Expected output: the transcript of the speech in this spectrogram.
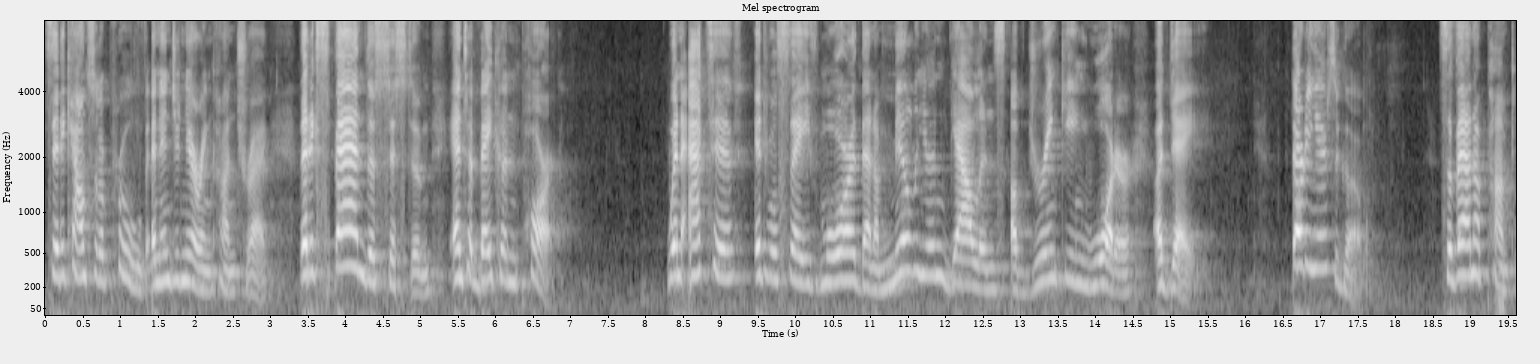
City Council approved an engineering contract that expand the system into Bacon Park. When active, it will save more than a million gallons of drinking water a day. 30 years ago, Savannah pumped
